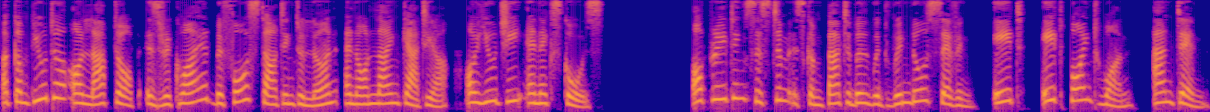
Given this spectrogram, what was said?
A computer or laptop is required before starting to learn an online CATIA or UGNX course. Operating system is compatible with Windows 7, 8, 8.1, and 10.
